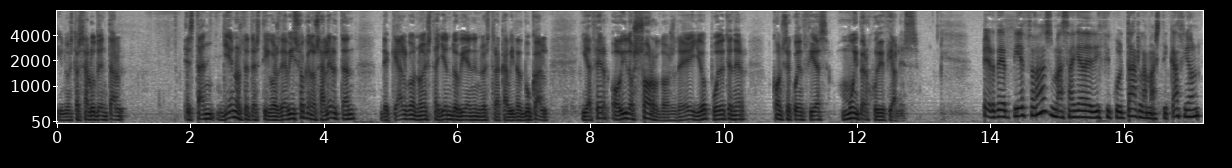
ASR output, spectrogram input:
y nuestra salud dental están llenos de testigos de aviso que nos alertan de que algo no está yendo bien en nuestra cavidad bucal y hacer oídos sordos de ello puede tener consecuencias muy perjudiciales. Perder piezas, más allá de dificultar la masticación,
